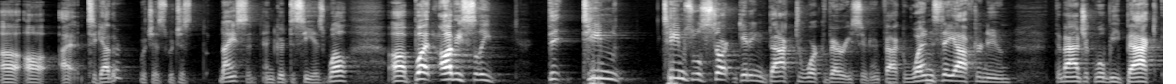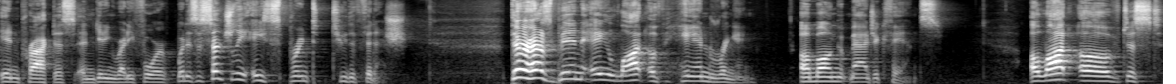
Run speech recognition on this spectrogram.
uh, uh together, which is which is nice and, and good to see as well. Uh, but obviously, the team teams will start getting back to work very soon. In fact, Wednesday afternoon, the Magic will be back in practice and getting ready for what is essentially a sprint to the finish. There has been a lot of hand wringing among Magic fans a lot of just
